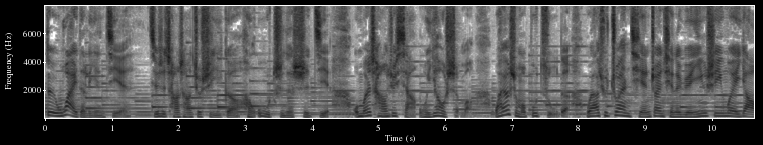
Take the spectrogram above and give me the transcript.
对外的连接，其实常常就是一个很物质的世界。我们常常去想，我要什么？我还有什么不足的？我要去赚钱，赚钱的原因是因为要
